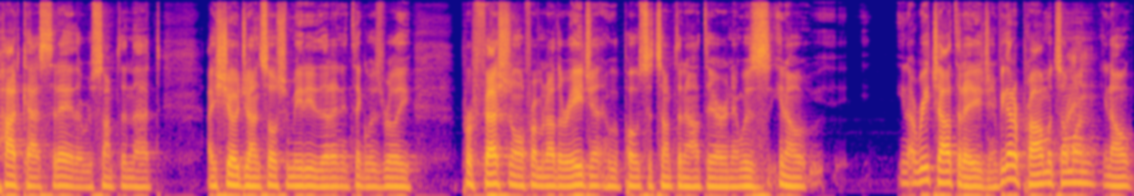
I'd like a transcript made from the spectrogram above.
podcast today, there was something that I showed you on social media that I didn't think was really professional from another agent who posted something out there, and it was you know, you know, reach out to that agent. If you got a problem with someone, Right. you know,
